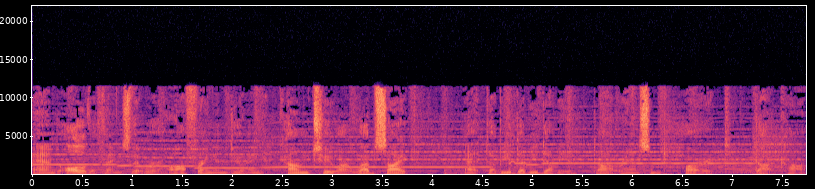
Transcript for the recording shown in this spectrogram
and all of the things that we're offering and doing, come to our website at www.ransomedheart.com.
